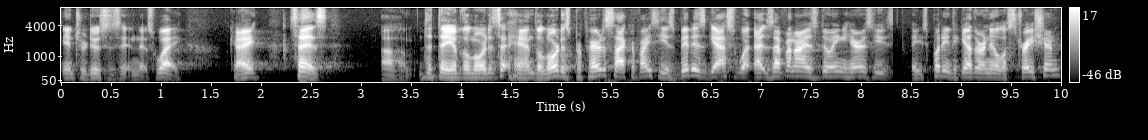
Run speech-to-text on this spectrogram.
introduces it in this way. Okay? It says, um, the day of the Lord is at hand. The Lord has prepared a sacrifice. He has bid his guests. What Zephaniah is doing here is he's, he's putting together an illustration.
